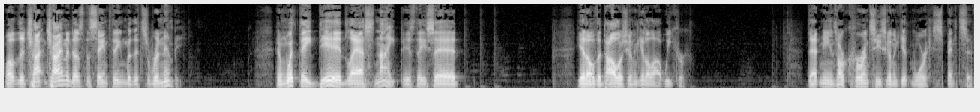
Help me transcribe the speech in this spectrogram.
Well, the Chi- China does the same thing with its renminbi. And what they did last night is they said, you know, the dollar's going to get a lot weaker that means our currency is going to get more expensive.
